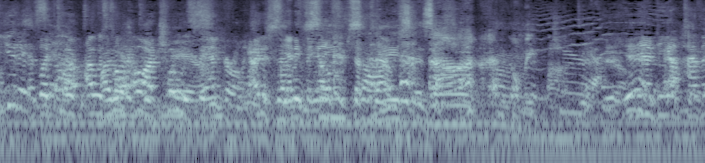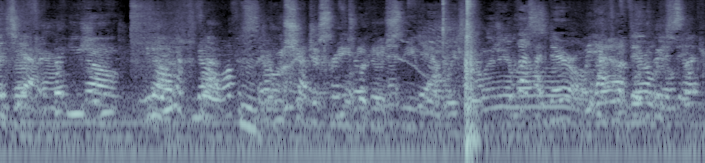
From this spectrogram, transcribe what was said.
It's like, oh, I was told, oh, I'm totally fangirling. I didn't see anything else except them. Sizes are, Yeah, do y'all have it yet? But you should, you know, no. we should just maybe go see where we plenty of That's room. Daryl. We have Daryl.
